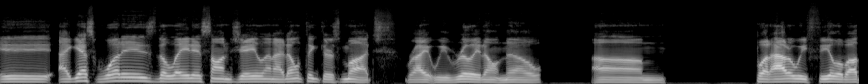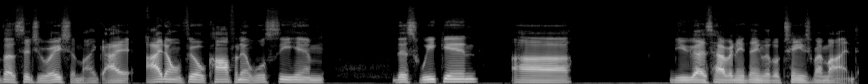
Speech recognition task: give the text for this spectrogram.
I guess what is the latest on Jalon? I don't think there's much, right? We really don't know. Um, but how do we feel about that situation? Like I, I don't feel confident we'll see him this weekend. Uh, do you guys have anything that'll change my mind?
